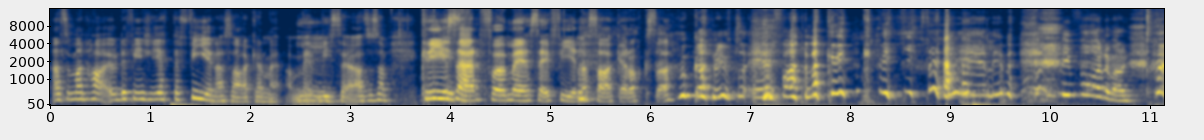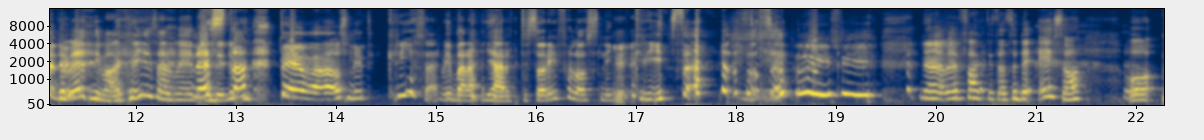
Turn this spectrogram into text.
alltså man har, det finns ju jättefina saker med, med vissa, alltså som Kriser för med sig fina saker också. Hur kan vi vara så erfarna kring kriser Elin? Vi får det bara. Du vet ni vad kriser med... Nästa temaavsnitt, kriser. Vi bara hjärtesorg, förlossning, kriser. Oj fy! Nej men faktiskt alltså det är så. Och,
